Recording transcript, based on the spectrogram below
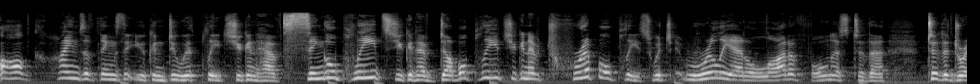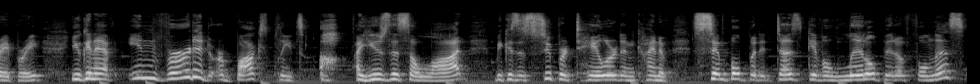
all kinds of things that you can do with pleats. You can have single pleats, you can have double pleats, you can have triple pleats, which really add a lot of fullness to the to the drapery. You can have inverted or box pleats. Oh, I use this a lot because it's super tailored and kind of simple, but it does give a little bit of fullness.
